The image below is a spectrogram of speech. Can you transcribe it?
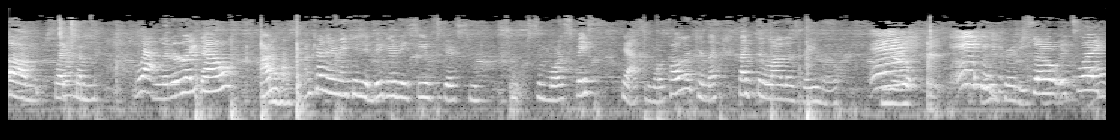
um like some glitter right now. I'm, Uh-huh. I'm trying to make it bigger to see if there's some, some, some more space to add some more color because I like the Lala's rainbow. Yeah. Really pretty. So it's like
